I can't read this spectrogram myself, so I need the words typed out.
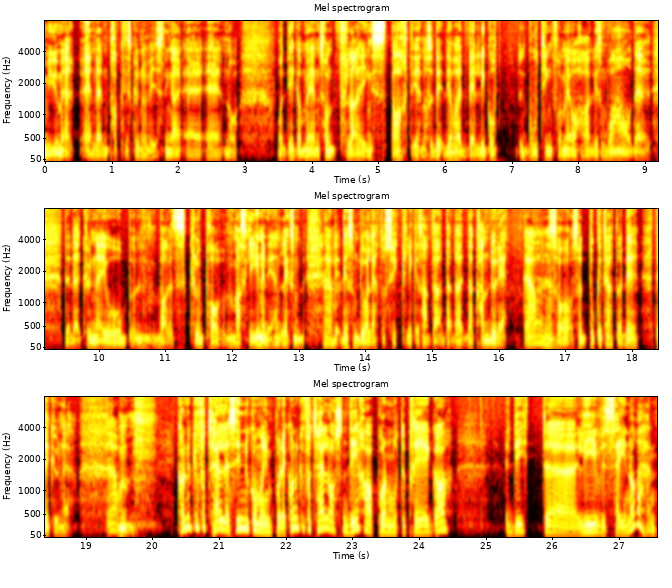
Mye mer enn den praktiske undervisninga er, er, nå. Og det ga meg en sånn flying start igjen. altså Det, det var et veldig godt god ting for meg å ha liksom, Wow, det, det der kunne jeg jo bare skru på maskinen igjen. liksom. Ja. Det, det, som du har lært å sykle, ikke sant? Da, da, da kan du det. Ja, ja. Så, så dukketeater, det, det kunne jeg. Mm. Kan du ikke fortelle, siden du kommer inn på det, kan du ikke fortelle hvordan det har på en måte prega ditt uh, liv seinere hen?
